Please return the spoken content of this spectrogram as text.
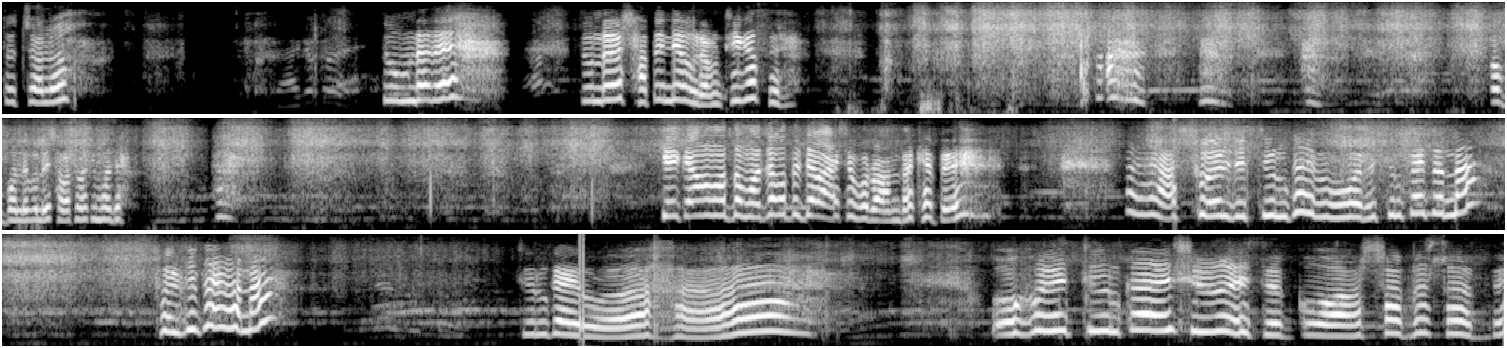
তো চলো। তোমরা রে, তোমরা সাথে নিয়ে উঠলাম ঠিক আছে? বলে বলে সবাই মজা কে, কেমন মতো মজা করতে যাও, আসে পড়ো আমরা খেতে। আর শরীর যে চুলকাইবো চুলকাইতো না? শরীর চুলকাইবো না? চুলকাইবো হা ওখানে চুলকানি শুরু হয়েছে কোয়ার সাথে সাথে।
